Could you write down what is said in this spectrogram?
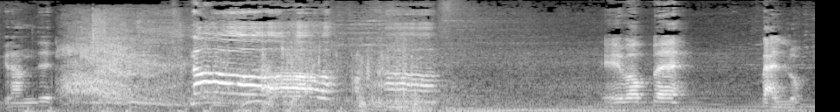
Grande. No! Ah. E vabbè. Bello.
